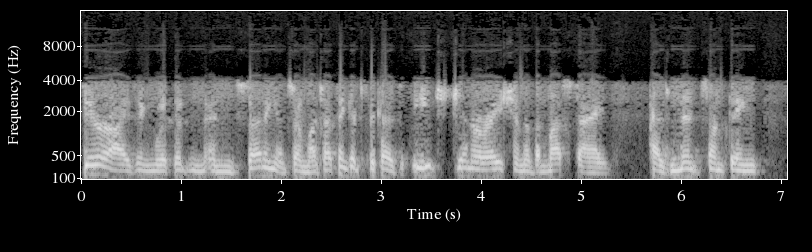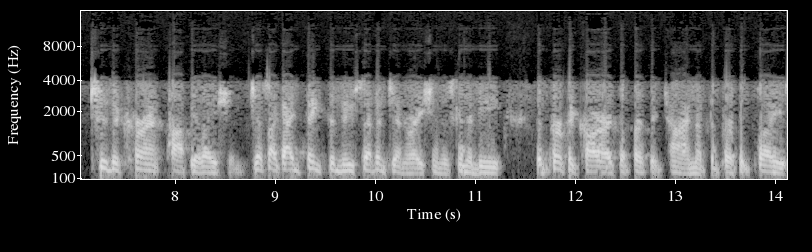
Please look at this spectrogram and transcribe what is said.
theorizing with it and, and studying it so much, I think it's because each generation of the Mustang has meant something to the current population. Just like I think the new seventh generation is going to be the perfect car at the perfect time at the perfect place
